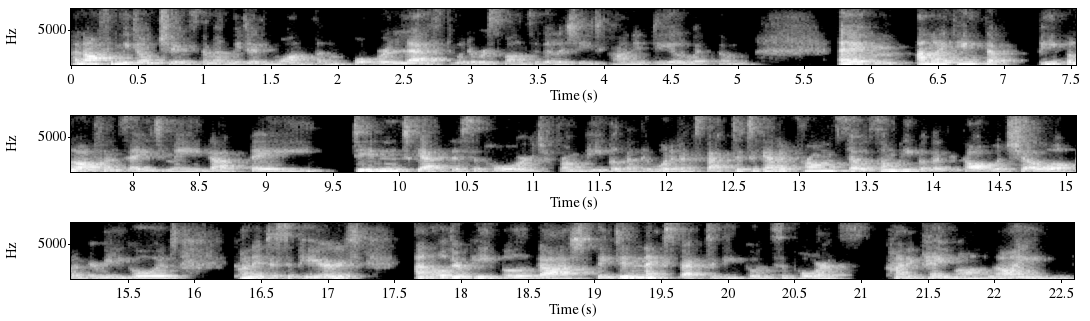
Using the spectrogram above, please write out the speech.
And often we don't choose them and we didn't want them, but we're left with a responsibility to kind of deal with them. Um, and I think that people often say to me that they didn't get the support from people that they would have expected to get it from. So some people that they thought would show up and be really good kind of disappeared. And other people that they didn't expect to be good supports kind of came online.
